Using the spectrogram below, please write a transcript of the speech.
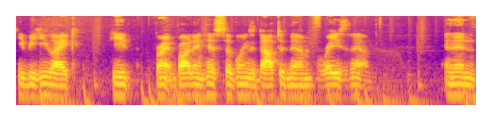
he be he like he brought brought in his siblings, adopted them, raised them. And then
